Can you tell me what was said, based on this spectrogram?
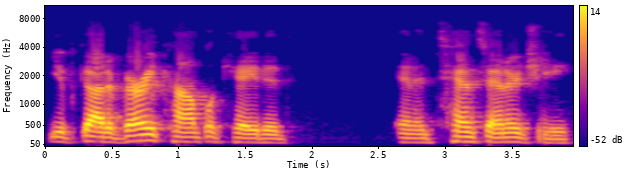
you've got a very complicated and intense energy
